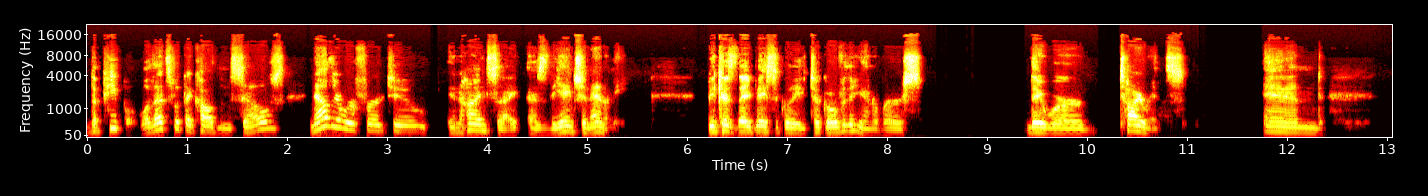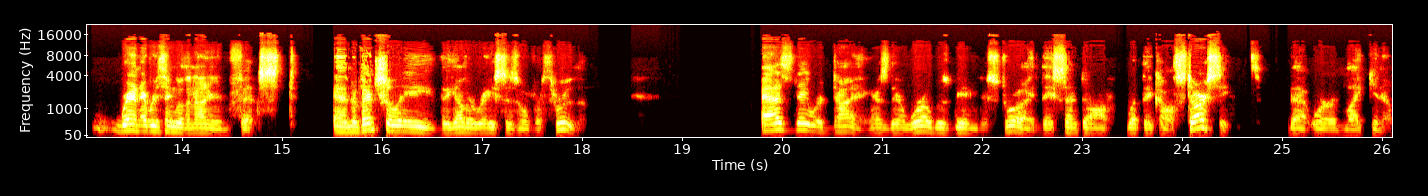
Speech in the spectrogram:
the people. Well, that's what they called themselves. Now they're referred to in hindsight as the ancient enemy because they basically took over the universe. They were tyrants and ran everything with an iron fist. And eventually the other races overthrew them as they were dying, as their world was being destroyed, they sent off what they call star seeds that were like, you know,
